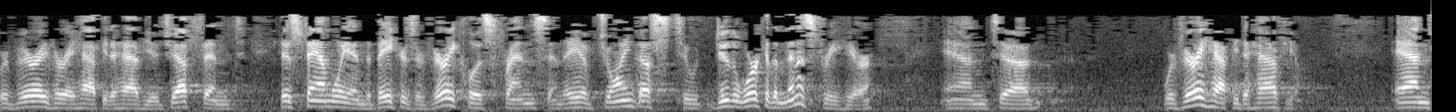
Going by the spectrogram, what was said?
We're very, very happy to have you. Jeff and his family and the Bakers are very close friends, and they have joined us to do the work of the ministry here. And uh, we're very happy to have you. And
